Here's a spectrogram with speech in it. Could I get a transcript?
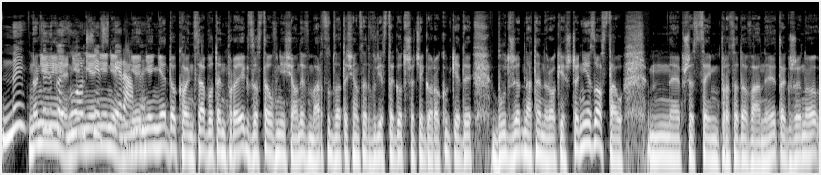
My no nie, tylko nie, nie, i wyłącznie nie, nie, nie, wspieramy. Nie, nie, nie do końca, bo ten projekt został wniesiony w marcu 2023 roku, kiedy budżet na ten rok jeszcze nie został mm, przez Sejm procedowany, także no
